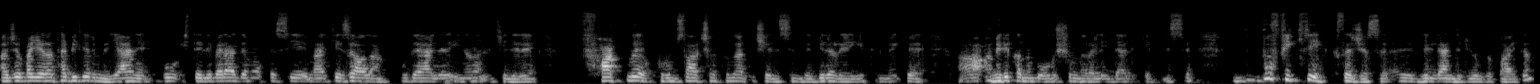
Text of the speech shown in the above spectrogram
acaba yaratabilir mi? Yani bu işte liberal demokrasiyi merkeze alan, bu değerlere inanan ülkeleri farklı kurumsal çatılar içerisinde bir araya getirmek ve Amerika'nın bu oluşumlara liderlik etmesi. Bu fikri kısacası e, dillendiriyordu Biden.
